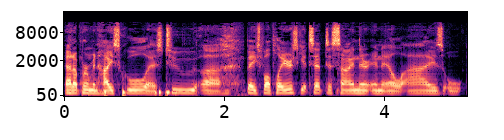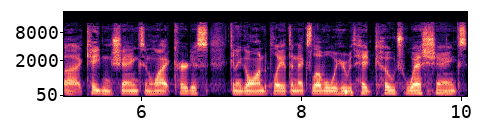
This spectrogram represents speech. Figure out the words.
at Upperman High School as two uh, baseball players get set to sign their NLIs. Uh, Kaden Shanks and Wyatt Curtis going to go on to play at the next level. We're here with head coach Wes Shanks.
